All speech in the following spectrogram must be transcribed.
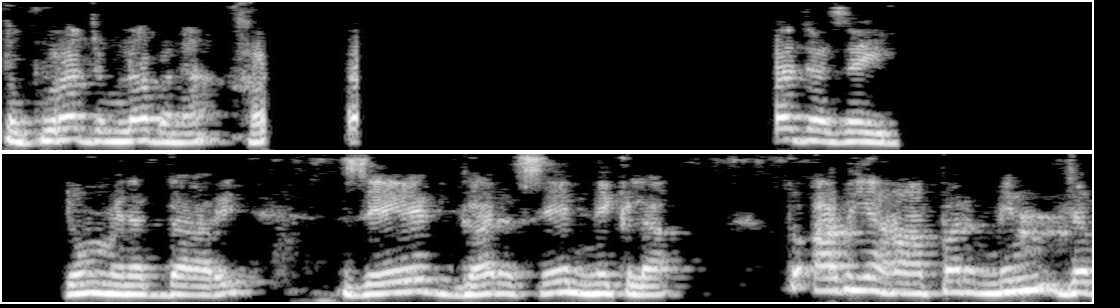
تو پورا جملہ بنا خراجہ زید۔ زید گھر سے نکلا۔ تو اب یہاں پر من جب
